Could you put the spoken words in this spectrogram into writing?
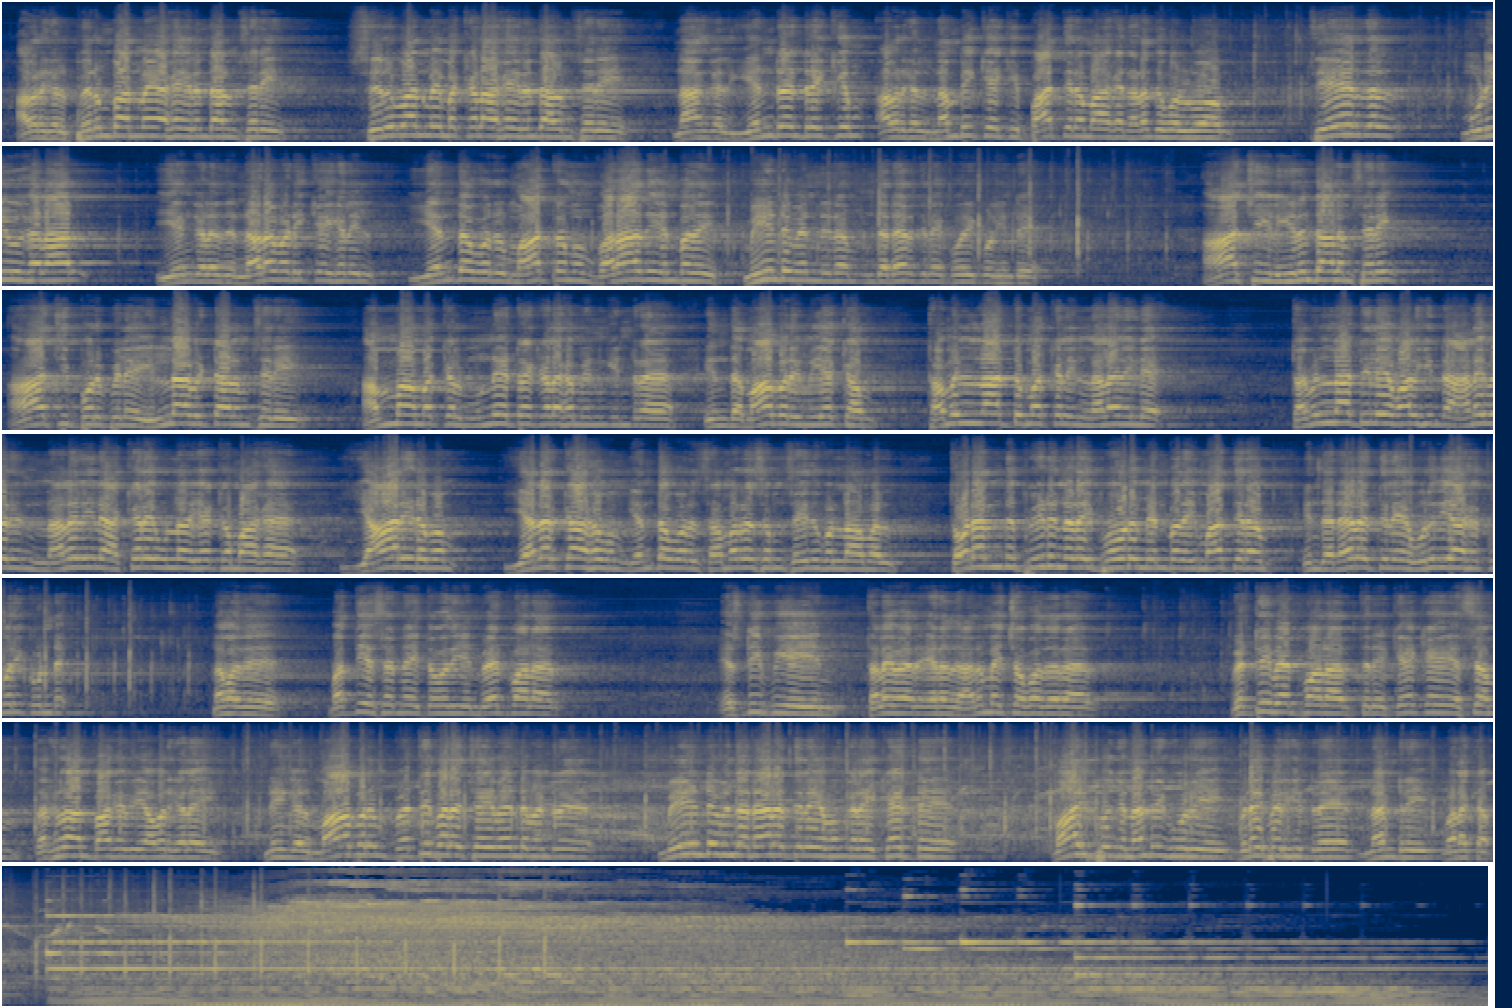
அவர்கள் பெரும்பான்மையாக இருந்தாலும் சரி சிறுபான்மை மக்களாக இருந்தாலும் சரி நாங்கள் என்றென்றைக்கும் அவர்கள் நம்பிக்கைக்கு பாத்திரமாக நடந்து கொள்வோம். தேர்தல் முடிவுகளால் எங்களது நடவடிக்கைகளில் எந்த ஒரு மாற்றமும் வராது என்பதை மீண்டும் என்னிடம் இந்த நேரத்திலே கூறிக்கொள்கின்றேன். ஆட்சியில் இருந்தாலும் சரி ஆட்சி பொறுப்பிலே இல்லாவிட்டாலும் சரி அம்மா மக்கள் முன்னேற்ற கழகம் என்கின்ற இந்த மாபெரும் இயக்கம் தமிழ்நாட்டு மக்களின் நலனிலே தமிழ்நாட்டிலே வாழ்கின்ற அனைவரின் நலனிலே அக்கறை உள்ள இயக்கமாக யாரிடமும் எதற்காகவும் எந்த ஒரு சமரசம் செய்து கொள்ளாமல் தொடர்ந்து பீடுநடை போடும் என்பதை மாத்திரம் இந்த நேரத்திலே உறுதியாக கூறிக்கொண்டு நமது மத்திய சென்னை தொகுதியின் வேட்பாளர் எஸ்டிபிஐயின் தலைவர் எனது அருமை சகோதரர் வெற்றி வேட்பாளர் திரு K K S M Rahlan Baqavi அவர்களை நீங்கள் மாபெரும் வெற்றி பெறச் செய்ய வேண்டும் என்று மீண்டும் இந்த நேரத்திலே உங்களை கேட்டு வாய்ப்புக்கு நன்றி கூறி விடைபெறுகின்றேன். நன்றி வணக்கம்.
